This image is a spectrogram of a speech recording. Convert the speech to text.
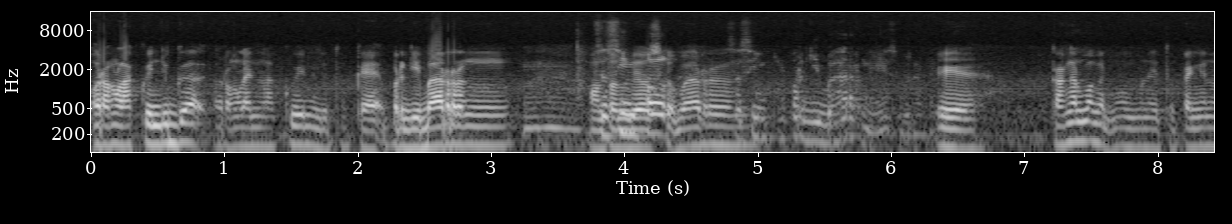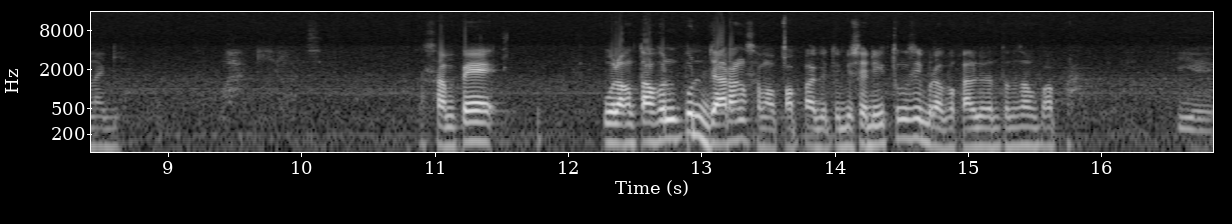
orang lakuin juga orang lain lakuin gitu kayak pergi bareng Hmm. Nonton bioskop bareng. Sesimpel pergi bareng ya sebenarnya. iya kangen banget momen itu pengen lagi Wah gila sih. sampai ulang tahun pun jarang sama papa gitu bisa dihitung sih berapa kali nonton sama papa Iya.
